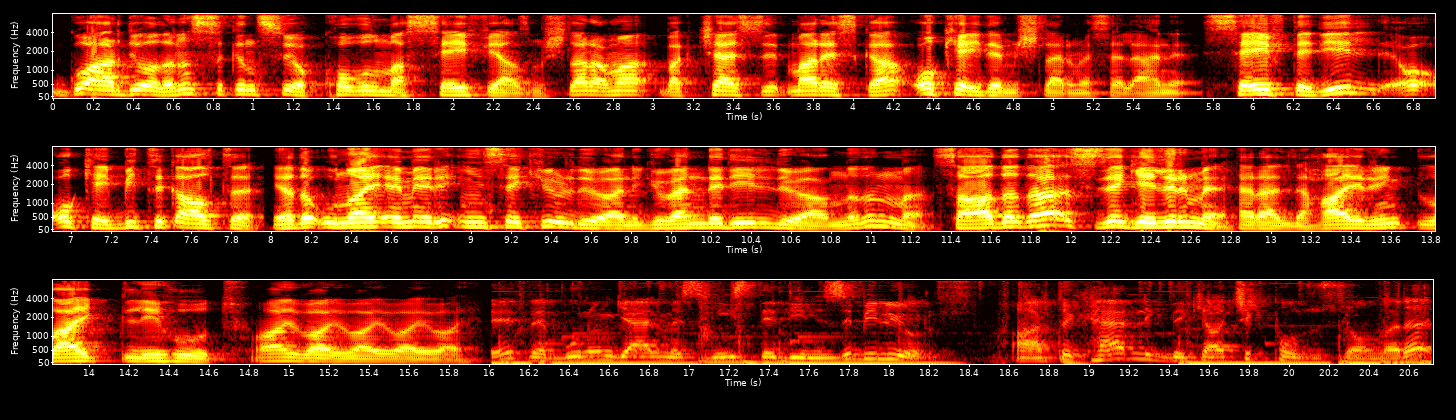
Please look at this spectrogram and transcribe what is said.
Guardiola'nın sıkıntısı yok. Kovulmaz. Safe yazmışlar ama bak Chelsea Maresca okey demişler mesela. Hani safe de değil okey bir tık altı. Ya da Unai Emery insecure diyor. Hani güvende değil diyor anladın mı? Sağda da size gelir mi herhalde? Hiring likelihood. Vay vay vay vay vay. ve bunun gelmesini istediğinizi biliyoruz. Artık her ligdeki açık pozisyonlara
